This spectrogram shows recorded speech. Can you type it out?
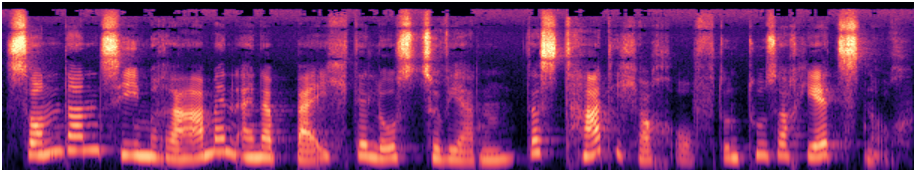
sondern sie im Rahmen einer Beichte loszuwerden. Das tat ich auch oft und tue es auch jetzt noch.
